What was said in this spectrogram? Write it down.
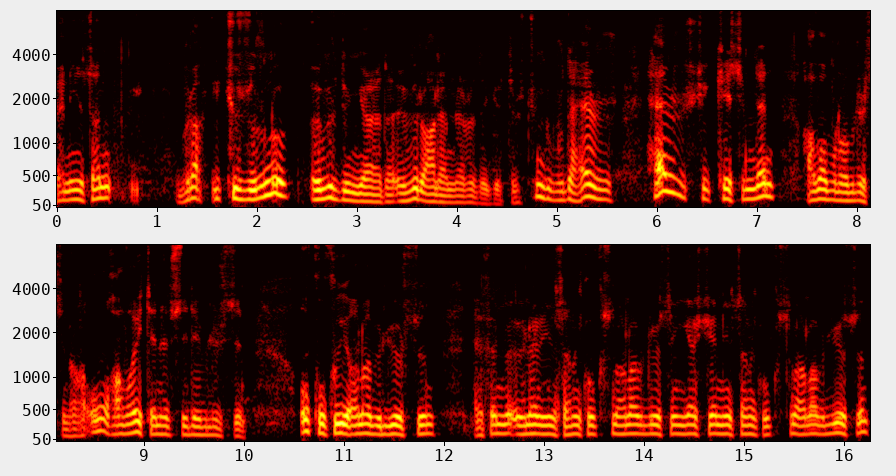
yani insan bırak iç huzurunu öbür dünyada, öbür alemlere de götürür. Çünkü burada her her şey kesimden hava bulabilirsin. O havayı teneffüs edebilirsin. O kokuyu alabiliyorsun. Efendim ölen insanın kokusunu alabiliyorsun. Yaşayan insanın kokusunu alabiliyorsun.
